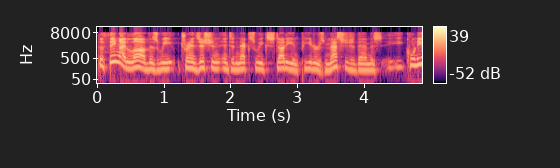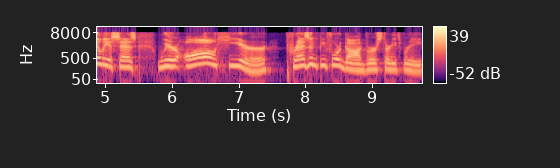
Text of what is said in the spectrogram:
The thing I love as we transition into next week's study in Peter's message to them is Cornelius says, We're all here present before God, verse 33,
